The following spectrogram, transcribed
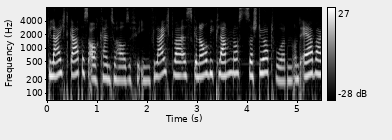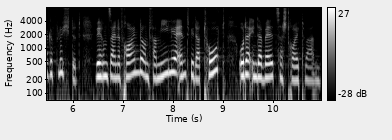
Vielleicht gab es auch kein Zuhause für ihn, vielleicht war es genau wie Klamnos zerstört worden und er war geflüchtet, während seine Freunde und Familie entweder tot oder in der Welt zerstreut waren.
